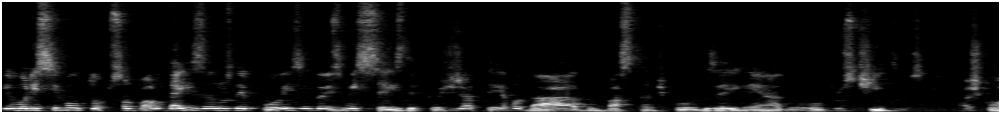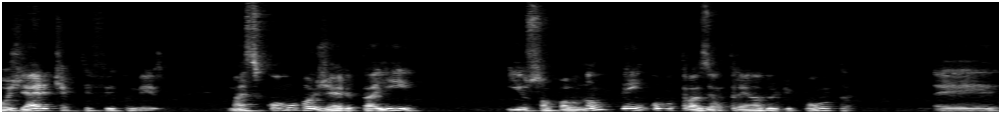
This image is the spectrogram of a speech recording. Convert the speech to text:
E o Murici voltou para o São Paulo 10 anos depois, em 2006, depois de já ter rodado bastante clubes aí, ganhado outros títulos. Acho que o Rogério tinha que ter feito mesmo. Mas como o Rogério está aí, e o São Paulo não tem como trazer um treinador de ponta, é,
